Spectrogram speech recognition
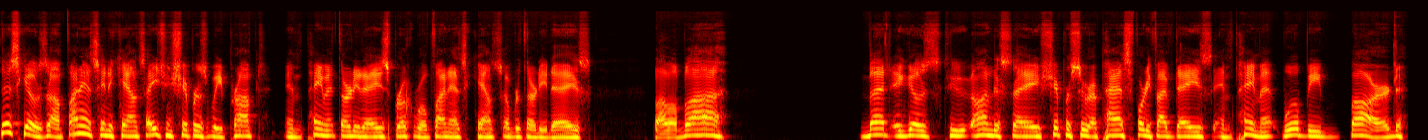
This goes on. Financing accounts, agent shippers will be prompt in payment 30 days. Broker will finance accounts over 30 days. Blah, blah, blah. But it goes to on to say shippers who are past 45 days in payment will be barred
